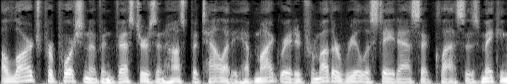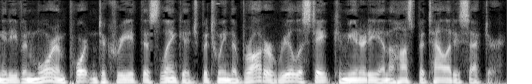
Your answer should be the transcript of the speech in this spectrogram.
a large proportion of investors in hospitality have migrated from other real estate asset classes, making it even more important to create this linkage between the broader real estate community and the hospitality sector.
